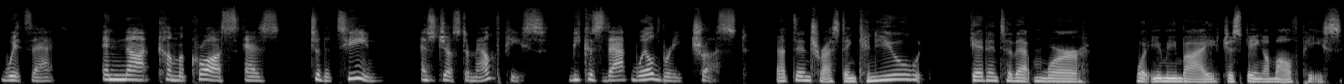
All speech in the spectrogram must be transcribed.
with that and not come across as to the team as just a mouthpiece because that will break trust. That's interesting. Can you get into that more? What you mean by just being a mouthpiece,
